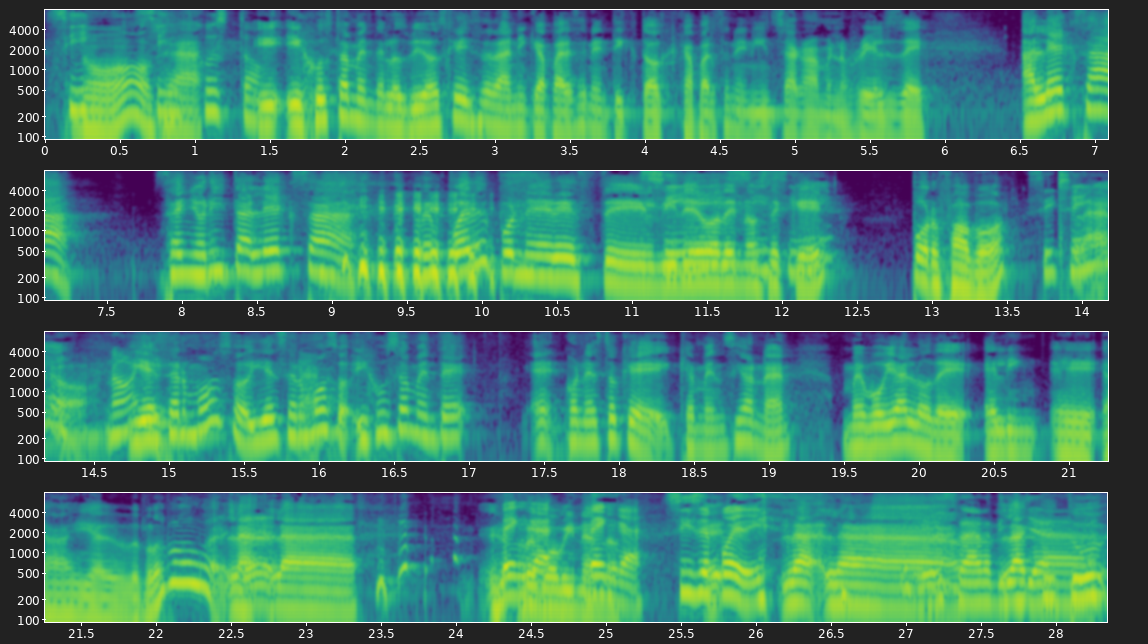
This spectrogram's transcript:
Sí, no, o sí, sea, justo. Y, y justamente los videos que dice Dani que aparecen en TikTok, que aparecen en Instagram, en los reels de Alexa, señorita Alexa, ¿me puede poner este el Sí, video de no sí, sé sí. qué? Por favor. Sí, Sí. claro. ¿no? Y es hermoso, y es hermoso. Claro. Y justamente eh, con esto que, que mencionan, me voy a lo de el... eh, ay, el- la... la Venga, rebobinando. venga, sí se Eh, puede. La, la, la actitud,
